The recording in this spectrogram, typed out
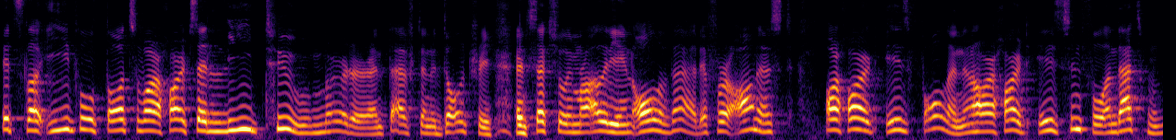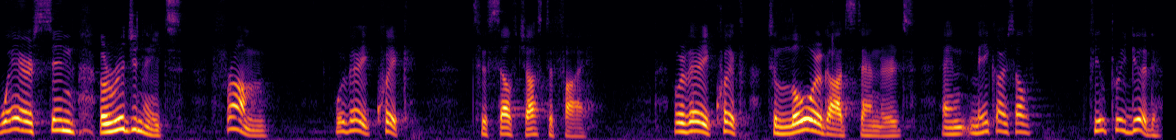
It's the evil thoughts of our hearts that lead to murder and theft and adultery and sexual immorality and all of that. If we're honest, our heart is fallen and our heart is sinful, and that's where sin originates from. We're very quick to self justify. We're very quick to lower God's standards and make ourselves feel pretty good,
